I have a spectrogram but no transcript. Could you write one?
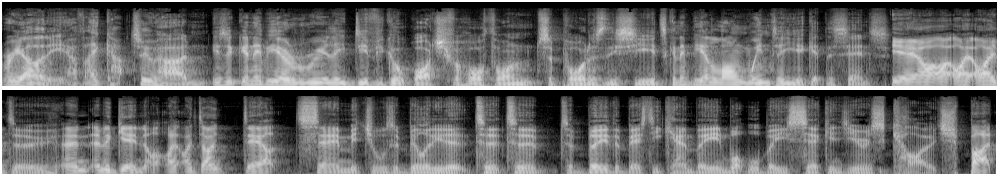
reality, have they cut too hard? Is it going to be a really difficult watch for Hawthorn supporters this year? It's going to be a long winter, you get the sense. Yeah, I, I do. And and again, I, I, don't doubt Sam Mitchell's ability to, to, to, to be the best he can be in what will be second year as coach. But,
